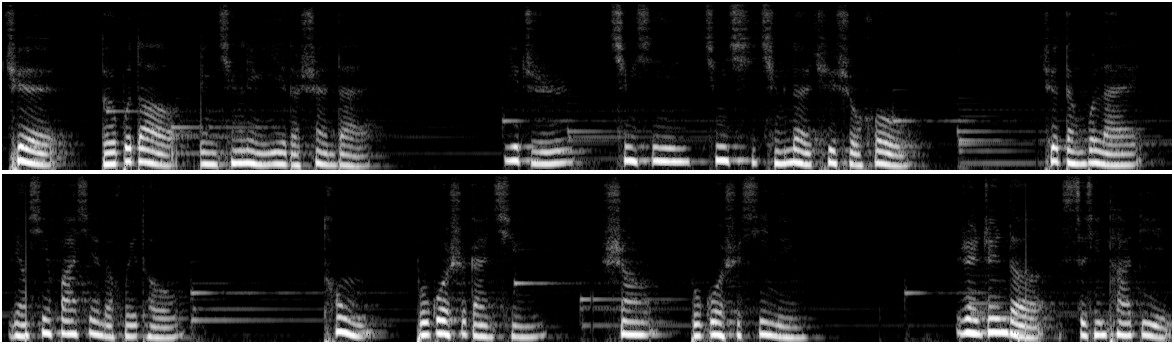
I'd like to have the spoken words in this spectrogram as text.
却得不到领情领意的善待；一直倾心倾其情的去守候，却等不来良心发现的回头。痛不过是感情，伤不过是心灵。认真的死心塌地。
